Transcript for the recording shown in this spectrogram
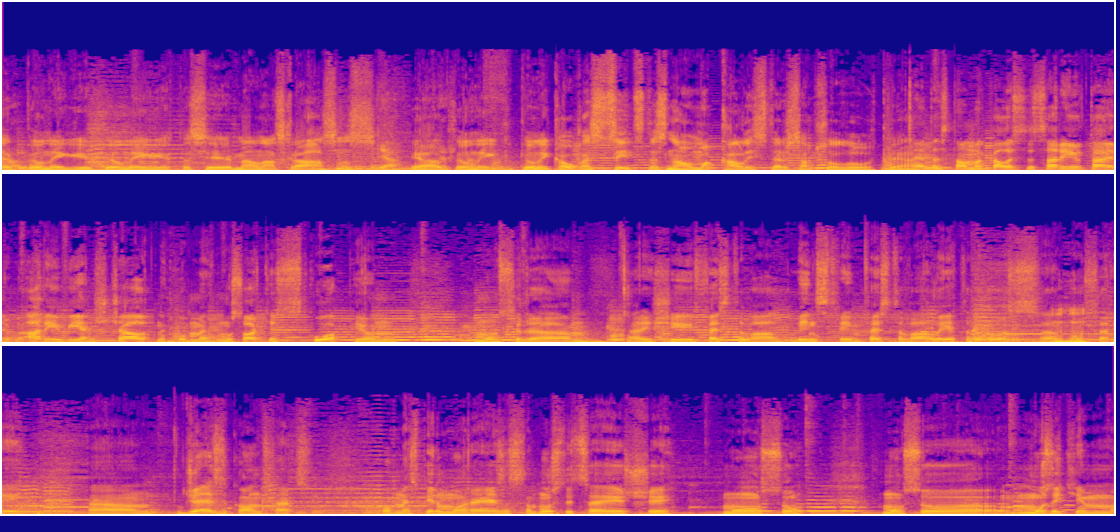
ir pilnīgi, pilnīgi tas ir melnās krāsas. Jā, jā pilnīgi, pilnīgi kaut kas cits. Tas nav makalisters absolūti. Jā. Nē, tas nav makalisters. Arī, tā ir arī viena šķautne, ko mēs, mūsu orķestris kopja. Mums ir um, arī šī festivāla, Winstream festivāla ietvaros, mm -hmm. būs arī um, džēza koncerts ko mēs pirmo reizi esam uzticējuši mūsu, mūsu muzeķim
